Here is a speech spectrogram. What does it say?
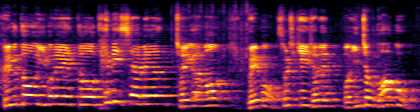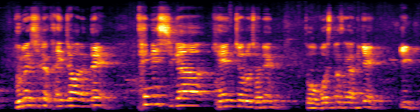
그리고 또 이번에 또 태민 씨 하면 저희가 뭐 외모 솔직히 저는 뭐 인정도 하고 노래 실력 다 인정하는데 태민 씨가 개인적으로 저는 또 멋있다고 생각하는 게 이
